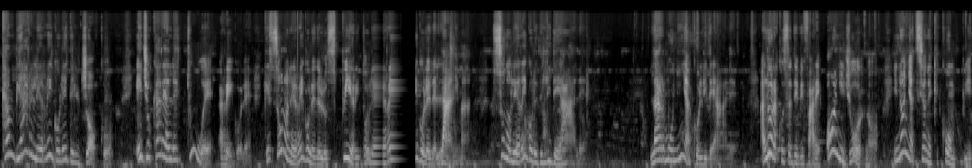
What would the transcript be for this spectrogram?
cambiare le regole del gioco e giocare alle tue regole, che sono le regole dello spirito, le regole dell'anima, sono le regole dell'ideale, l'armonia con l'ideale. Allora cosa devi fare? Ogni giorno, in ogni azione che compi,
